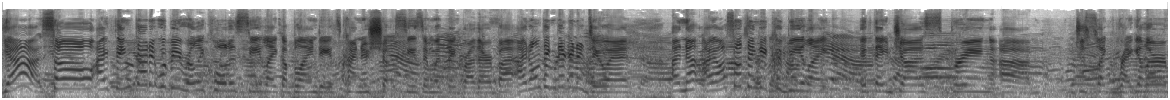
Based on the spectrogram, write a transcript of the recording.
Yeah, so I think that it would be really cool to see like a blind dates kind of season with Big Brother, but I don't think they're gonna do it. I know. I also think it could be like if they just bring. Um, just like regular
